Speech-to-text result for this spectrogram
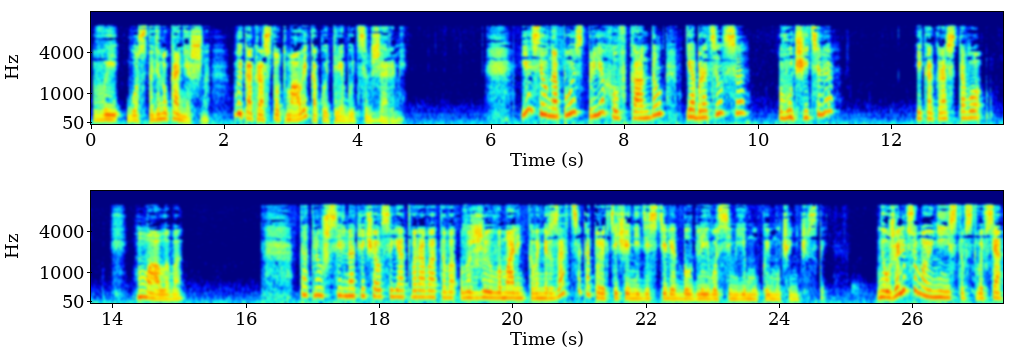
Вы... Господи, ну, конечно. Вы как раз тот малый, какой требуется Джереми». Я сел на поезд, приехал в Кандал и обратился в учителя И как раз того малого. Так ли уж сильно отличался я от вороватого, лживого маленького мерзавца, который в течение десяти лет был для его семьи мукой мученической? Неужели все мое неистовство, вся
